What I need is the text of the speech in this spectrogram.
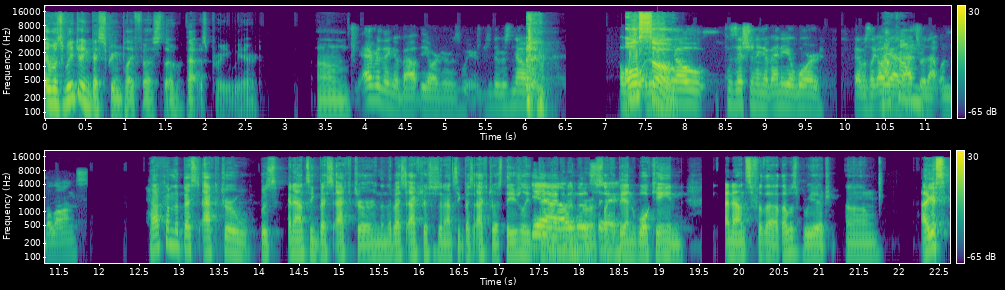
it was weird doing best screenplay first though. That was pretty weird. Um Everything about the order was weird. There was no award- Also- was no positioning of any award that was like, oh How yeah, that's where that one belongs. How come the best actor was announcing best actor and then the best actress was announcing best actress? They usually do Yeah, like I an was inverse. Like at the end, Joaquin announced for that. That was weird. Um, I guess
